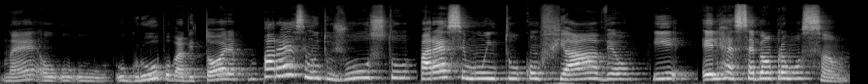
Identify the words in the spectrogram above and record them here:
né, o, o, o grupo para a vitória, parece muito justo, parece muito confiável e ele recebe uma promoção.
